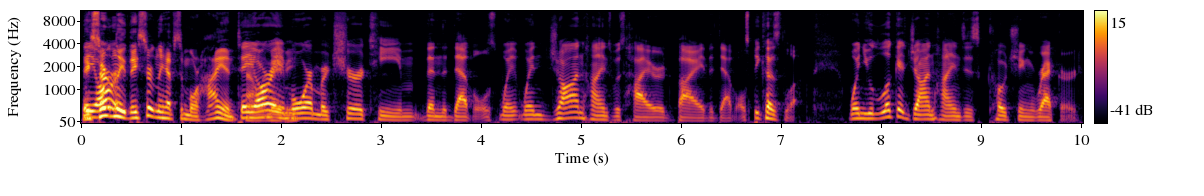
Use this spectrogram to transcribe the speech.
They, they certainly are, they certainly have some more high end. They are maybe. a more mature team than the Devils. When when John Hynes was hired by the Devils, because look, when you look at John Hynes' coaching record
